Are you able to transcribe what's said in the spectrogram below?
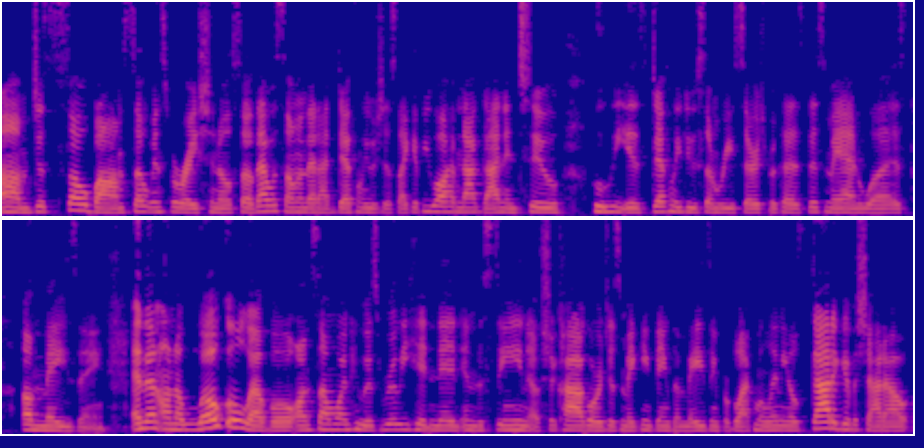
Um, just so bomb, so inspirational. So that was someone that I definitely was just like, if you all have not gotten into who he is, definitely do some research because this man was amazing. And then on a local level, on someone who is really hitting it in the scene of Chicago or just making things amazing for black millennials, gotta give a shout out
